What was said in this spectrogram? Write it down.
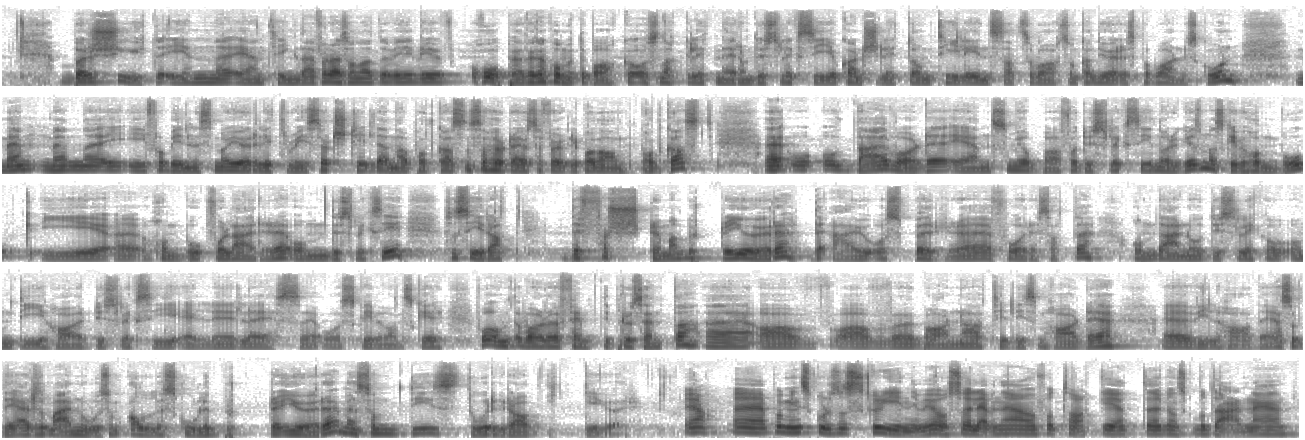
Bare skyte inn én ting der. for det er sånn at vi, vi, håper vi kan komme tilbake og snakke litt mer om dysleksi og kanskje litt om tidlig innsats og hva som kan gjøres på barneskolen. Men, men eh, i, i, forbindelse med å gjøre litt research til denne podkasten, så hørte jeg jo selvfølgelig på en annen podkast. Eh, og, og, der var det en som jobba for Dysleksi Norge, som har skrevet håndbok i eh, håndbok for lærere om dysleksi, som sier at det første man burde gjøre, det er jo å spørre foresatte om om de har dysleksi eller lese- og skrivevansker. For om det var det 50 da, eh, av, av, barna til de som har det, eh, vil ha det. Altså det er, liksom, er noe som alle skoler burde gjøre, men som de i stor grad ikke gjør. Ja, eh, på min skole så screener vi også elevene. Jeg har fått tak i et ganske moderne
